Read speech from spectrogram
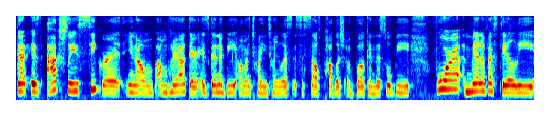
that is actually secret, you know, I'm, I'm putting it out there. It's going to be on my 2020 list. It's to self-publish a book and this will be for manifest Daily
